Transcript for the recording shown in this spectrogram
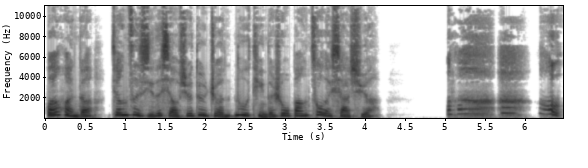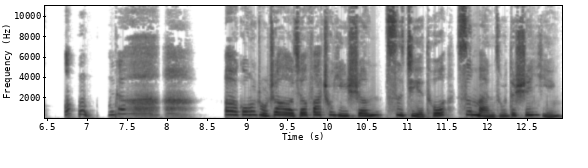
缓缓地将自己的小穴对准怒挺的肉棒坐了下去。二公主赵傲娇发出一声似解脱似满足的呻吟。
